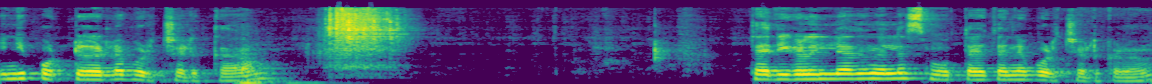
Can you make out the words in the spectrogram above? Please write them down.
ഇനി പൊട്ടുകളിൽ പൊടിച്ചെടുക്കാം. തരികളില്ലാതെ നല്ല സ്മൂത്തായി തന്നെ പൊടിച്ചെടുക്കണം.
